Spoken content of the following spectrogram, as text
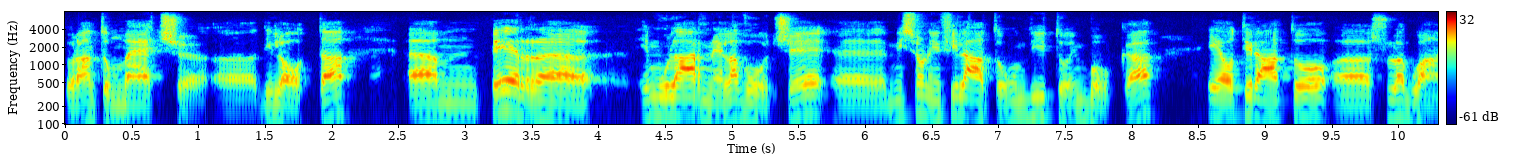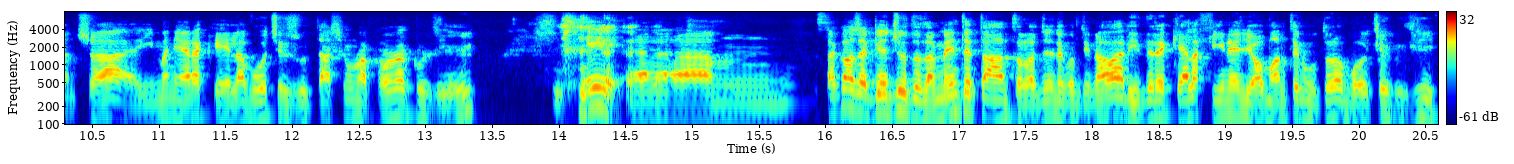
durante un match uh, di lotta um, per emularne la voce, eh, mi sono infilato un dito in bocca e ho tirato uh, sulla guancia in maniera che la voce risultasse una cosa così. e ehm, sta cosa è piaciuta talmente tanto, la gente continuava a ridere che alla fine gli ho mantenuto la voce così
